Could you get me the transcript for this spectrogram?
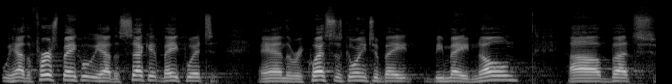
we have the first banquet, we have the second banquet, and the request is going to be made known. Uh, but,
